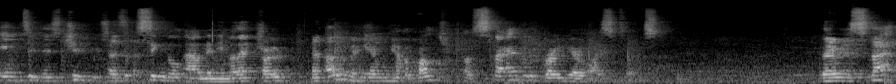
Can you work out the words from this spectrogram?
into this tube which has a single aluminium electrode. And over here we have a bunch of standard radioisotopes. They're in a stack,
